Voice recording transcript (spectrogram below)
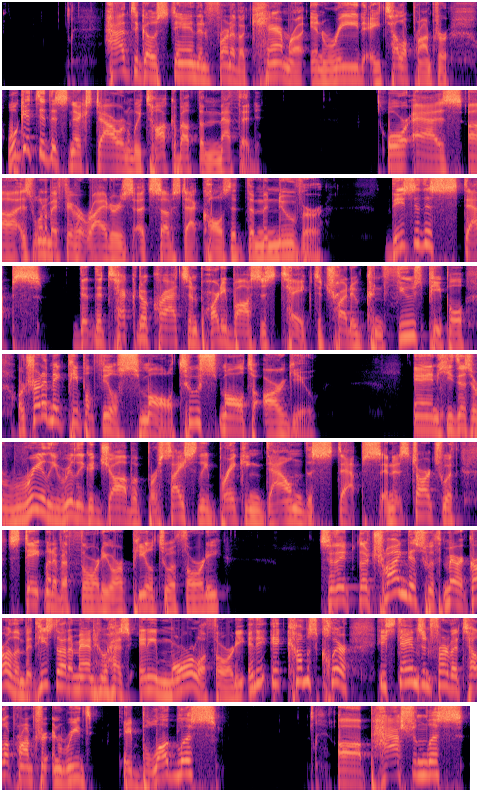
had to go stand in front of a camera and read a teleprompter. We'll get to this next hour when we talk about the method, or as uh, as one of my favorite writers at Substack calls it, the maneuver. These are the steps that the technocrats and party bosses take to try to confuse people or try to make people feel small, too small to argue. And he does a really, really good job of precisely breaking down the steps. And it starts with statement of authority or appeal to authority. So they, they're trying this with Merrick Garland, but he's not a man who has any moral authority. And it, it comes clear. He stands in front of a teleprompter and reads a bloodless, uh, passionless,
